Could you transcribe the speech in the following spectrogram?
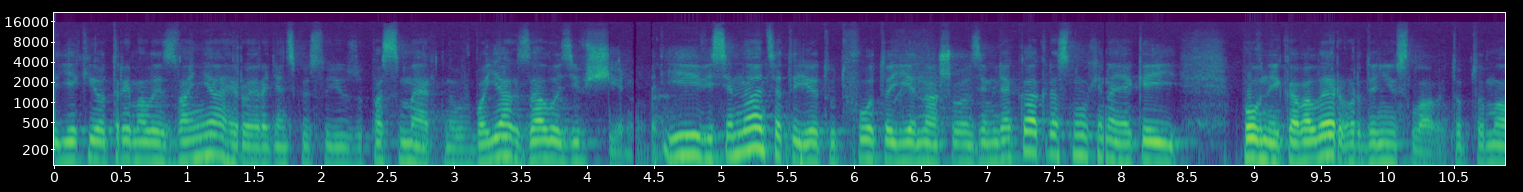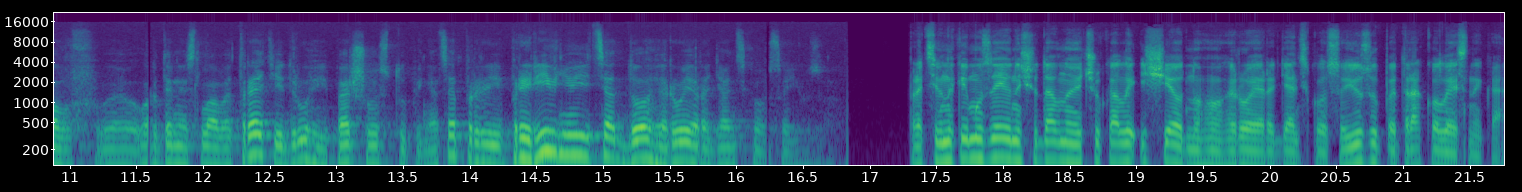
які отримали звання Героя Радянського Союзу посмертно в боях за Лозівщину. І 18-й, тут фото є нашого земляка Краснухіна, який повний кавалер орденів слави, тобто мав е, ордени слави 3, 2, 1 ступеня. Це при- прирівнюється до Героя Радянського Союзу. Працівники музею нещодавно відшукали іще одного героя Радянського Союзу Петра Колесника.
